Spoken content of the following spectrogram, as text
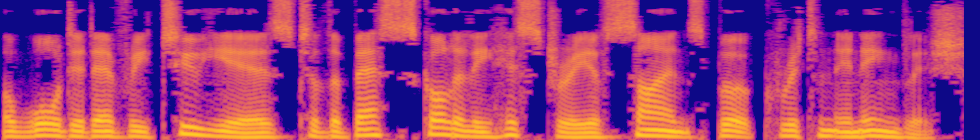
awarded every two years to the best scholarly history of science book written in English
